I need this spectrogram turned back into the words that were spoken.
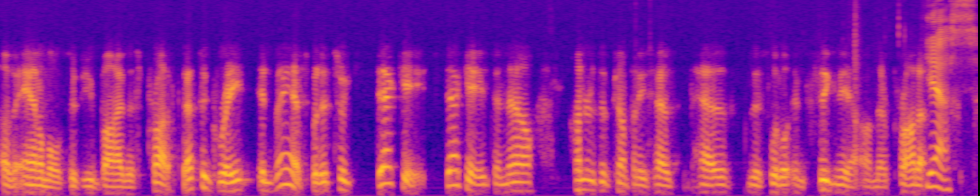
of animals if you buy this product. That's a great advance, but it took decades, decades, and now hundreds of companies have have this little insignia on their product. Yes.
